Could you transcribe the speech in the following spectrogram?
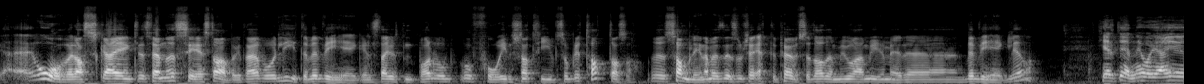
jeg er overraska egentlig, Sven, når jeg ser Stabæk der, hvor lite bevegelse det er uten ball. Hvor, hvor, få initiativ som blir tatt. altså. Sammenligna med det som skjer etter pause, da de jo er mye mer eh, bevegelige. da. Helt enig, og jeg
